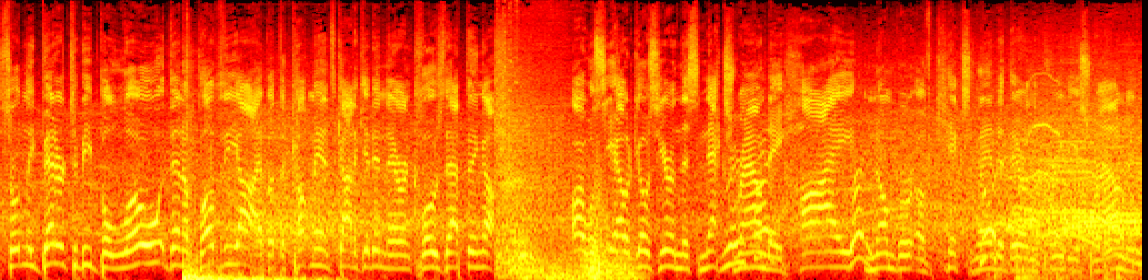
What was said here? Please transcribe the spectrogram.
Certainly better to be below than above the eye, but the cut man's got to get in there and close that thing up. All right, we'll see how it goes here in this next Ready, round. fight? A high Ready. number of kicks landed there in the previous round, and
